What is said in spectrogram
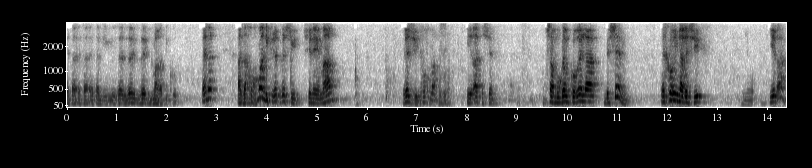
את, את, את הגילוי. זה, זה, זה גמר התיקון. בסדר? אז החוכמה נקראת ראשית, שנאמר ראשית חוכמה, יראת השם. עכשיו הוא גם קורא לה בשם. איך קוראים לה ראשית? יראה.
